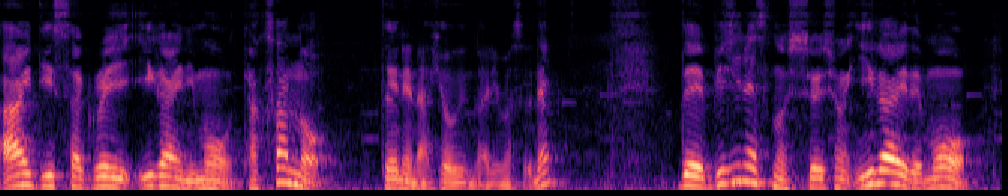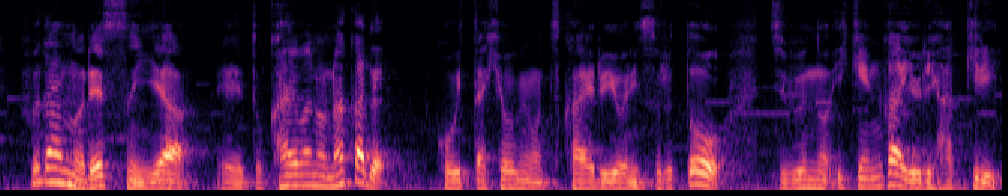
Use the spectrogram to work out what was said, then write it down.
I disagree」以外にもたくさんの丁寧な表現がありますよね。でビジネスのシチュエーション以外でも普段のレッスンや、えー、と会話の中でこういった表現を使えるようにすると自分の意見がよりはっきり、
